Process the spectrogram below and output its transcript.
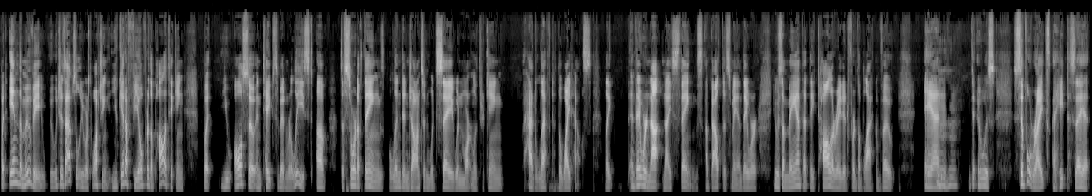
But in the movie, which is absolutely worth watching, you get a feel for the politicking, but you also, and tapes have been released, of the sort of things Lyndon Johnson would say when Martin Luther King had left the White House. Like, and they were not nice things about this man. They were, he was a man that they tolerated for the black vote. And Mhm. it was civil rights, I hate to say it,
